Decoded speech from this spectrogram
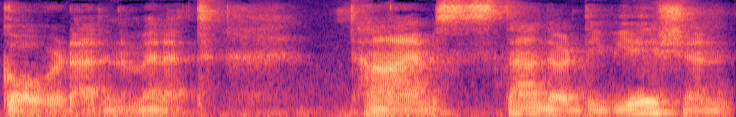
go over that in a minute times standard deviation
